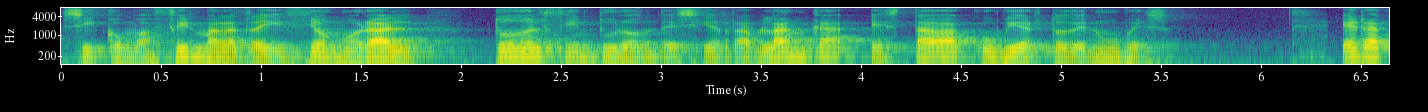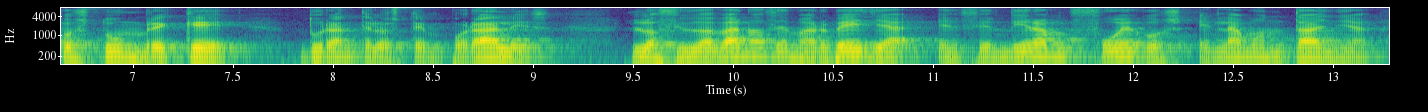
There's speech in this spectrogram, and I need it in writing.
si, como afirma la tradición oral, todo el cinturón de Sierra Blanca estaba cubierto de nubes. Era costumbre que, durante los temporales, los ciudadanos de Marbella encendieran fuegos en la montaña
